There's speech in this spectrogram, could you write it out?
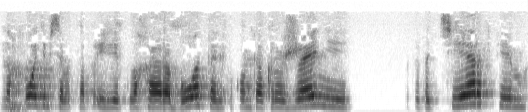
находимся, вот, или плохая работа, или в каком-то окружении, вот это терпим,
